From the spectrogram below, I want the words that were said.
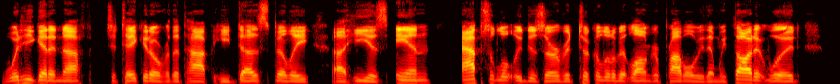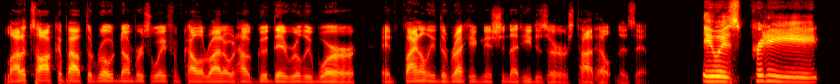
Would he get enough to take it over the top? He does, Spilly. Uh, he is in. Absolutely deserve it. Took a little bit longer, probably, than we thought it would. A lot of talk about the road numbers away from Colorado and how good they really were. And finally, the recognition that he deserves. Todd Helton is in it was pretty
